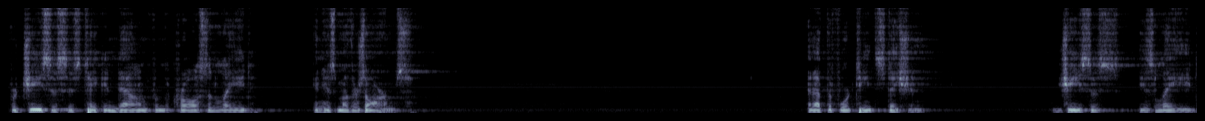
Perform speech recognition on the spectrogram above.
for Jesus is taken down from the cross and laid in his mother's arms. And at the 14th station, Jesus is laid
